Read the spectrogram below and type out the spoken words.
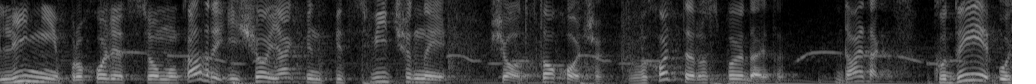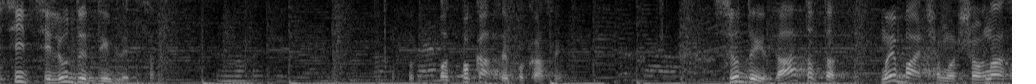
лінії проходять в цьому кадрі і що, як він підсвічений? Що, от, хто хоче? Виходьте, розповідайте. Давай так, куди усі ці люди дивляться? От показуй, показуй. Сюди, да? Тобто ми бачимо, що в нас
